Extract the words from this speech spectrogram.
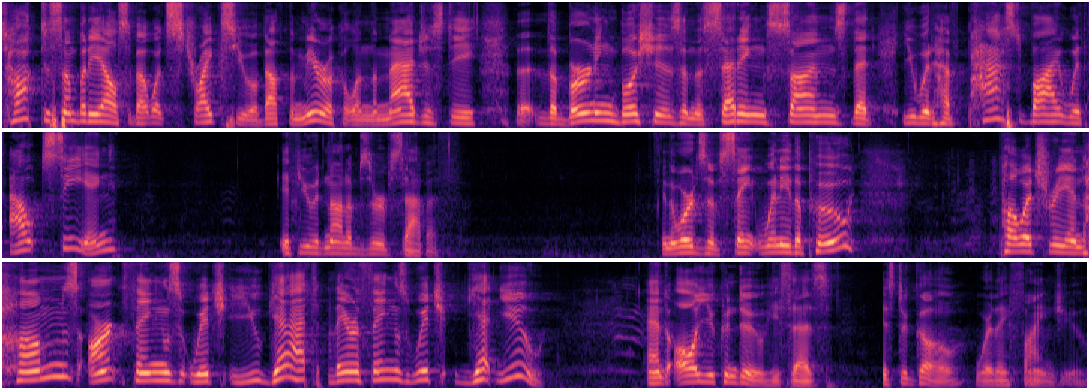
Talk to somebody else about what strikes you about the miracle and the majesty, the, the, burning bushes and the setting suns that you would have passed by without seeing if you had not observed Sabbath. In the words of St. Winnie the Pooh, poetry and hums aren't things which you get, they are things which get you. And all you can do, he says, is to go where they find you.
